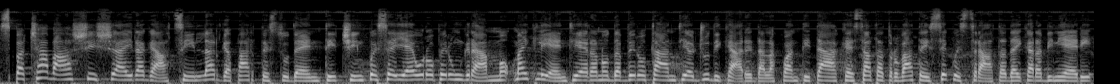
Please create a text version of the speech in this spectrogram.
Spacciava hashish ai ragazzi, in larga parte studenti, 5-6 euro per un grammo, ma i clienti erano davvero tanti a giudicare dalla quantità che è stata trovata e sequestrata dai carabinieri.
